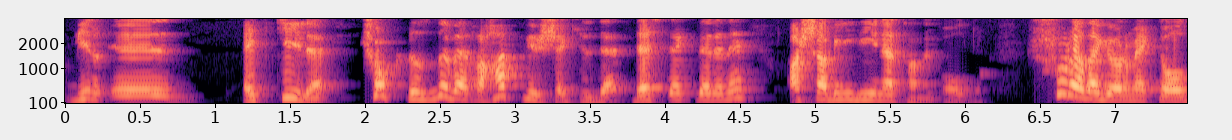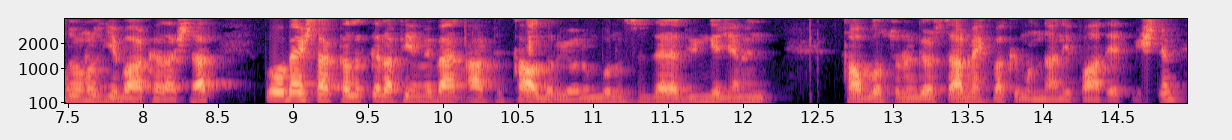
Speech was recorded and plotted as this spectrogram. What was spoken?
bir e, etkiyle çok hızlı ve rahat bir şekilde desteklerini aşabildiğine tanık olduk. Şurada görmekte olduğunuz gibi arkadaşlar bu 5 dakikalık grafiğimi ben artık kaldırıyorum. Bunu sizlere dün gecenin tablosunu göstermek bakımından ifade etmiştim.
